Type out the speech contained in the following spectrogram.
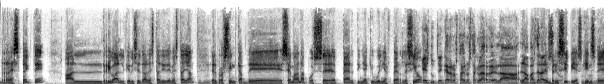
respecte al rival que visita l'estadi de Mestalla el pròxim cap de setmana pues, eh, perd Iñaki Williams per lesió. És dubte, encara no està, no està clar la, la pas de la en lesió. principi és 15 de,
